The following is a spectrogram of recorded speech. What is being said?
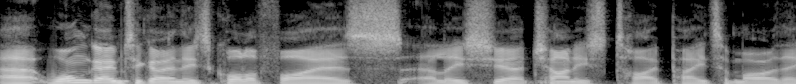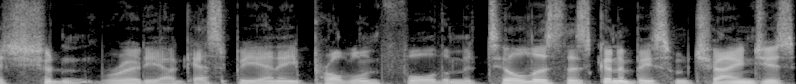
Yeah. Uh, one game to go in these qualifiers, Elissia. Chinese Taipei tomorrow. There shouldn't really, I guess, be any problem for the Matildas. There's going to be some changes.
